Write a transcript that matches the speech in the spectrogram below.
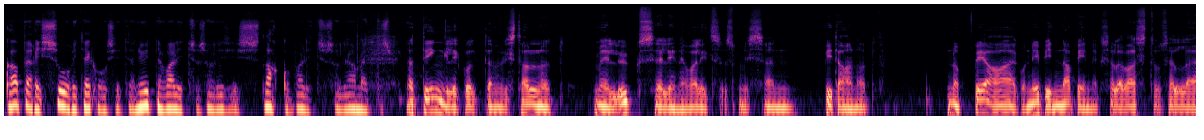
ka päris suuri tegusid ja nüüdne valitsus oli siis, lahkuv valitsus oli ametis. no tinglikult on vist olnud meil üks selline valitsus, mis on pidanud noh, peaaegu nibin-nabin, eks ole, vastu selle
